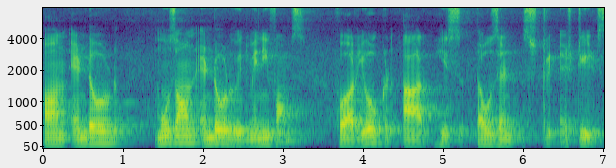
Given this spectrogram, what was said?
on endowed, moves on endowed with many forms. For yoked are his thousand steeds.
